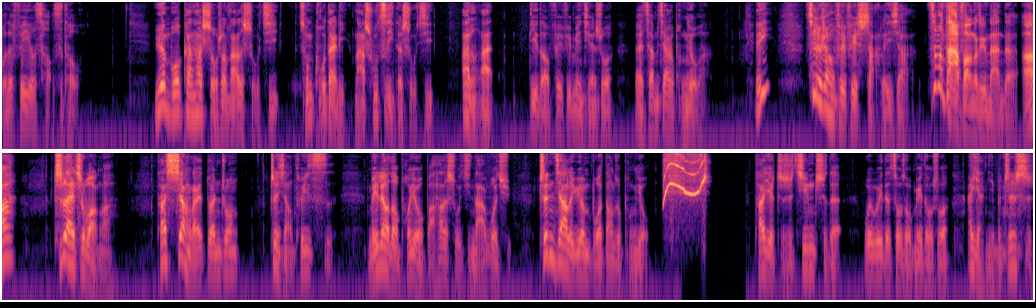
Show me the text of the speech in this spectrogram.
我的菲有草字头。”渊博看他手上拿着手机，从口袋里拿出自己的手机，按了按，递到菲菲面前说。哎，咱们加个朋友吧。哎，这个让菲菲傻了一下，这么大方啊，这个男的啊，直来直往啊。他向来端庄，正想推辞，没料到朋友把他的手机拿过去，真加了渊博当做朋友。他也只是矜持的，微微的皱皱眉头说：“哎呀，你们真是。”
